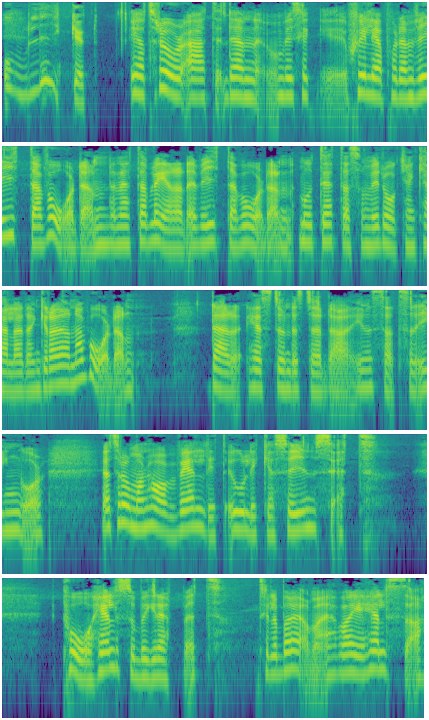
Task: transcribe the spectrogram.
olika ut? Jag tror att den, om vi ska skilja på den vita vården, den etablerade vita vården, mot detta som vi då kan kalla den gröna vården, där hästunderstödda insatser ingår. Jag tror man har väldigt olika synsätt på hälsobegreppet till att börja med. Vad är hälsa?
